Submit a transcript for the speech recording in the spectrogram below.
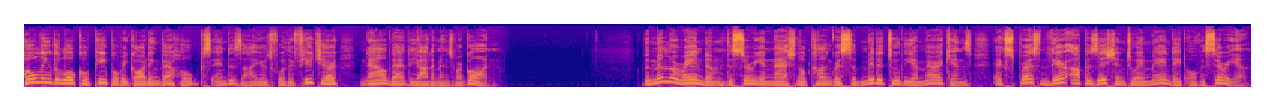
polling the local people regarding their hopes and desires for the future now that the Ottomans were gone. The memorandum the Syrian National Congress submitted to the Americans expressed their opposition to a mandate over Syria.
